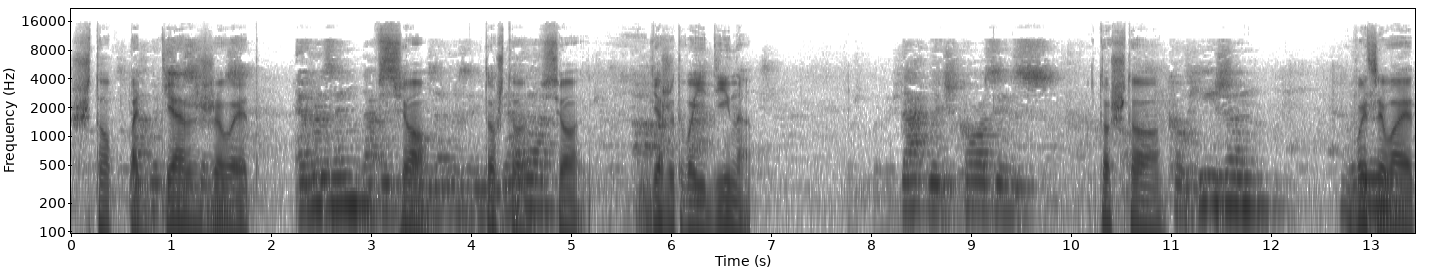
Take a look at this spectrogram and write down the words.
что поддерживает все, то, что все держит воедино, то, что вызывает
